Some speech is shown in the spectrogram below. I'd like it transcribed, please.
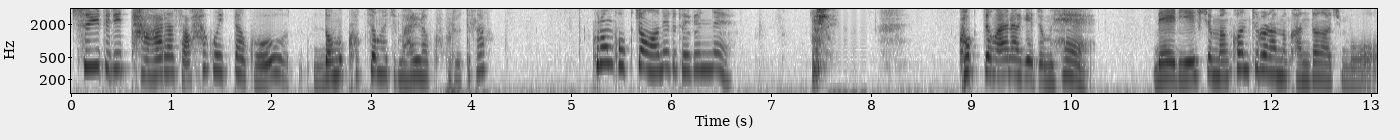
주희들이 다 알아서 하고 있다고 너무 걱정하지 말라고 그러더라. 그럼 걱정 안 해도 되겠네. 걱정 안 하게 좀 해. 내 리액션만 컨트롤하면 간단하지 뭐.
